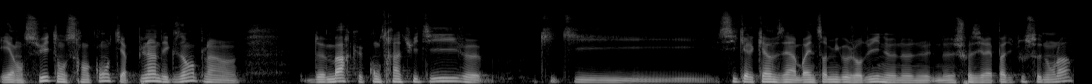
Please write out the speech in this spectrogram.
Et ensuite, on se rend compte qu'il y a plein d'exemples hein, de marques contre-intuitives, qui, si quelqu'un faisait un brainstorming aujourd'hui, ne, choisirait pas du tout ce nom-là.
